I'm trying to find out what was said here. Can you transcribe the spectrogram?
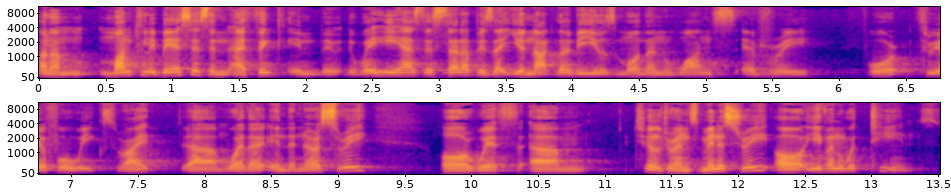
on a monthly basis, and I think in the, the way he has this set up is that you're not going to be used more than once every four, three or four weeks, right? Um, whether in the nursery or with um, children's ministry or even with teens.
